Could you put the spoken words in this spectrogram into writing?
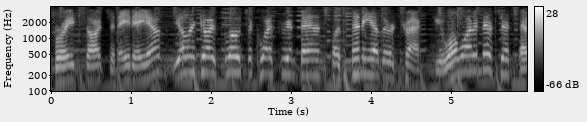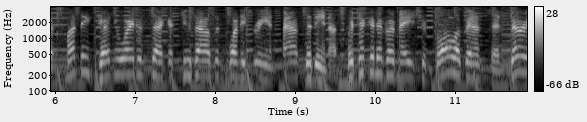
Parade starts at 8 a.m. You'll enjoy floats, equestrian bands, plus many other attractions. You won't want to miss it. That's Monday, January the 2nd, 2023 in Pasadena. For ticket information for all events and various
